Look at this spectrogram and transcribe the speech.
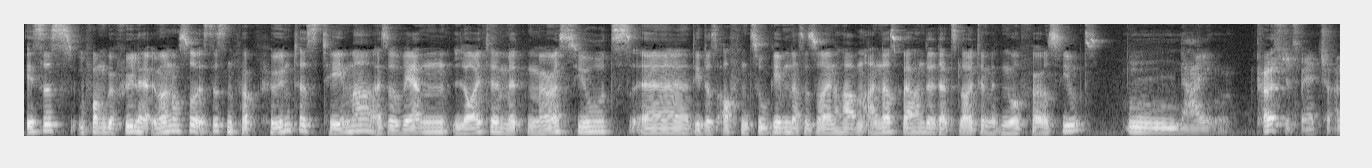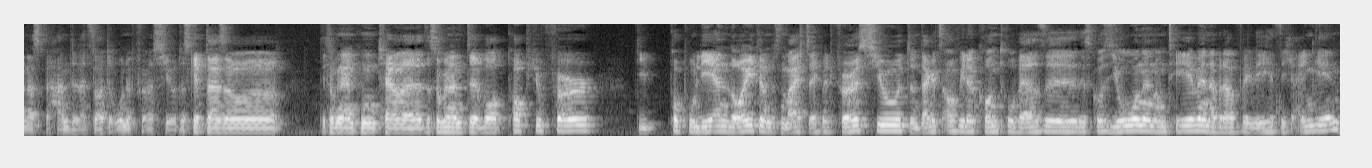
Ist es vom Gefühl her immer noch so? Ist es ein verpöntes Thema? Also werden Leute mit Mersuits, äh, die das offen zugeben, dass sie so einen haben, anders behandelt als Leute mit nur Fursuits? Nein. Fursuits werden schon anders behandelt als Leute ohne Fursuit. Es gibt also die sogenannten, das sogenannte Wort Popufur, die populären Leute und das meiste mit Fursuit und da gibt es auch wieder kontroverse Diskussionen und Themen, aber darauf will ich jetzt nicht eingehen.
